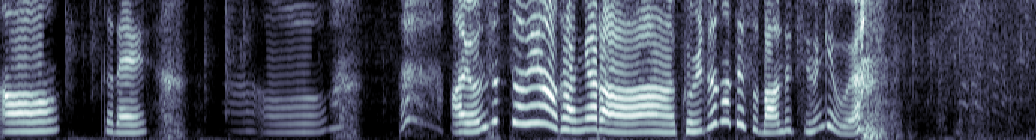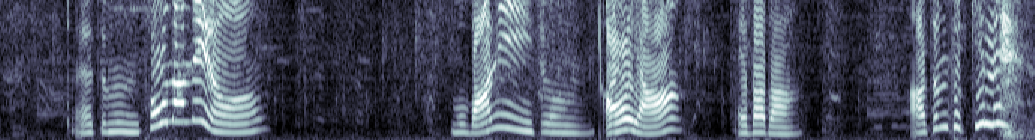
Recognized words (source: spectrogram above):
어, 그래. 아, 어. 아, 연습 좀 해야, 강열아. 골드가 돼서 나한테 지는 게 뭐야? 야, 좀 서운하네요. 뭐, 많이 좀, 어, 야. 에바다. 아, 좀 좋긴 해.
